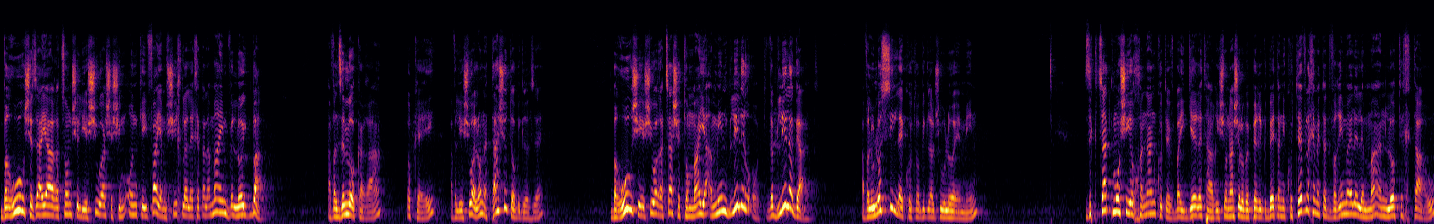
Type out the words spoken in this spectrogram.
ברור שזה היה הרצון של ישוע ששמעון קיפה ימשיך ללכת על המים ולא יטבע. אבל זה לא קרה, אוקיי, אבל ישוע לא נטש אותו בגלל זה, ברור שישוע רצה שתומא יאמין בלי לראות ובלי לגעת, אבל הוא לא סילק אותו בגלל שהוא לא האמין. זה קצת כמו שיוחנן כותב באיגרת הראשונה שלו בפרק ב', אני כותב לכם את הדברים האלה למען לא תחטאו,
